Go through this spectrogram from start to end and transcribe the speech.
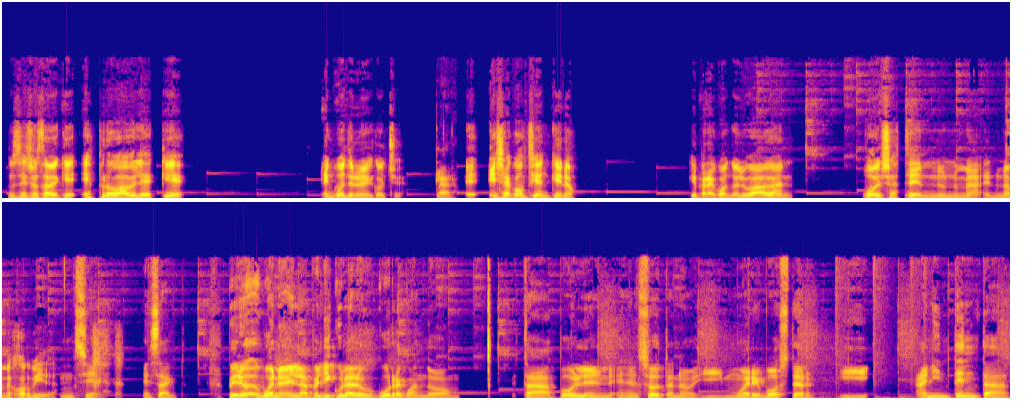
Entonces ella sabe que es probable que encuentren el coche. Claro. E- Ella confía en que no. Que para cuando lo hagan, Paul ya esté en una, en una mejor vida. Mm, Sí, exacto. Pero bueno, en la película lo que ocurre cuando está Paul en, en el sótano y muere Buster y Anne intenta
